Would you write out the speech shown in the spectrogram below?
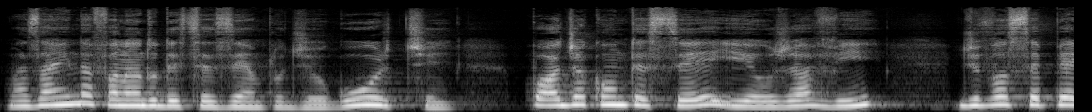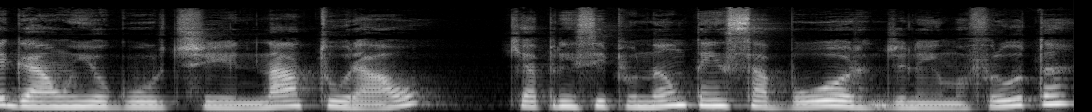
Mas ainda falando desse exemplo de iogurte, pode acontecer, e eu já vi, de você pegar um iogurte natural que a princípio não tem sabor de nenhuma fruta,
